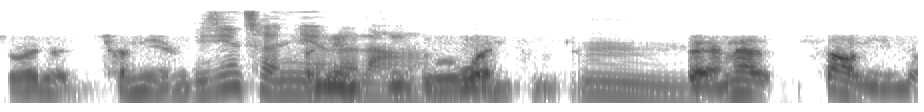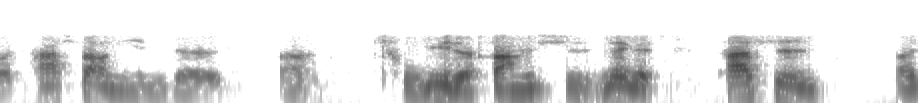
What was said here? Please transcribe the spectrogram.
所谓的成年，已经成年了啦。吸毒问题，嗯，对啊，那少年有他少年的呃处遇的方式，那个他是。呃，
